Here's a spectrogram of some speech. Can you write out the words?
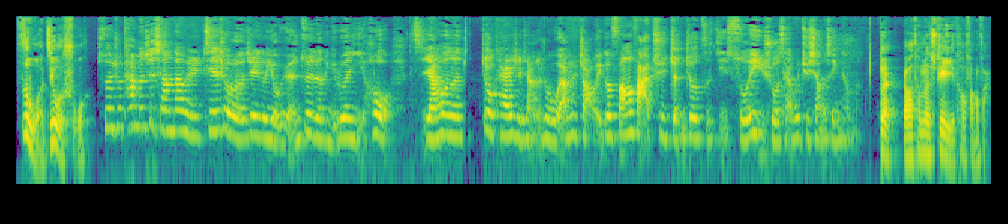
自我救赎，所以说他们是相当于接受了这个有原罪的理论以后，然后呢就开始想着说我要去找一个方法去拯救自己，所以说才会去相信他们。对，然后他们这一套方法，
